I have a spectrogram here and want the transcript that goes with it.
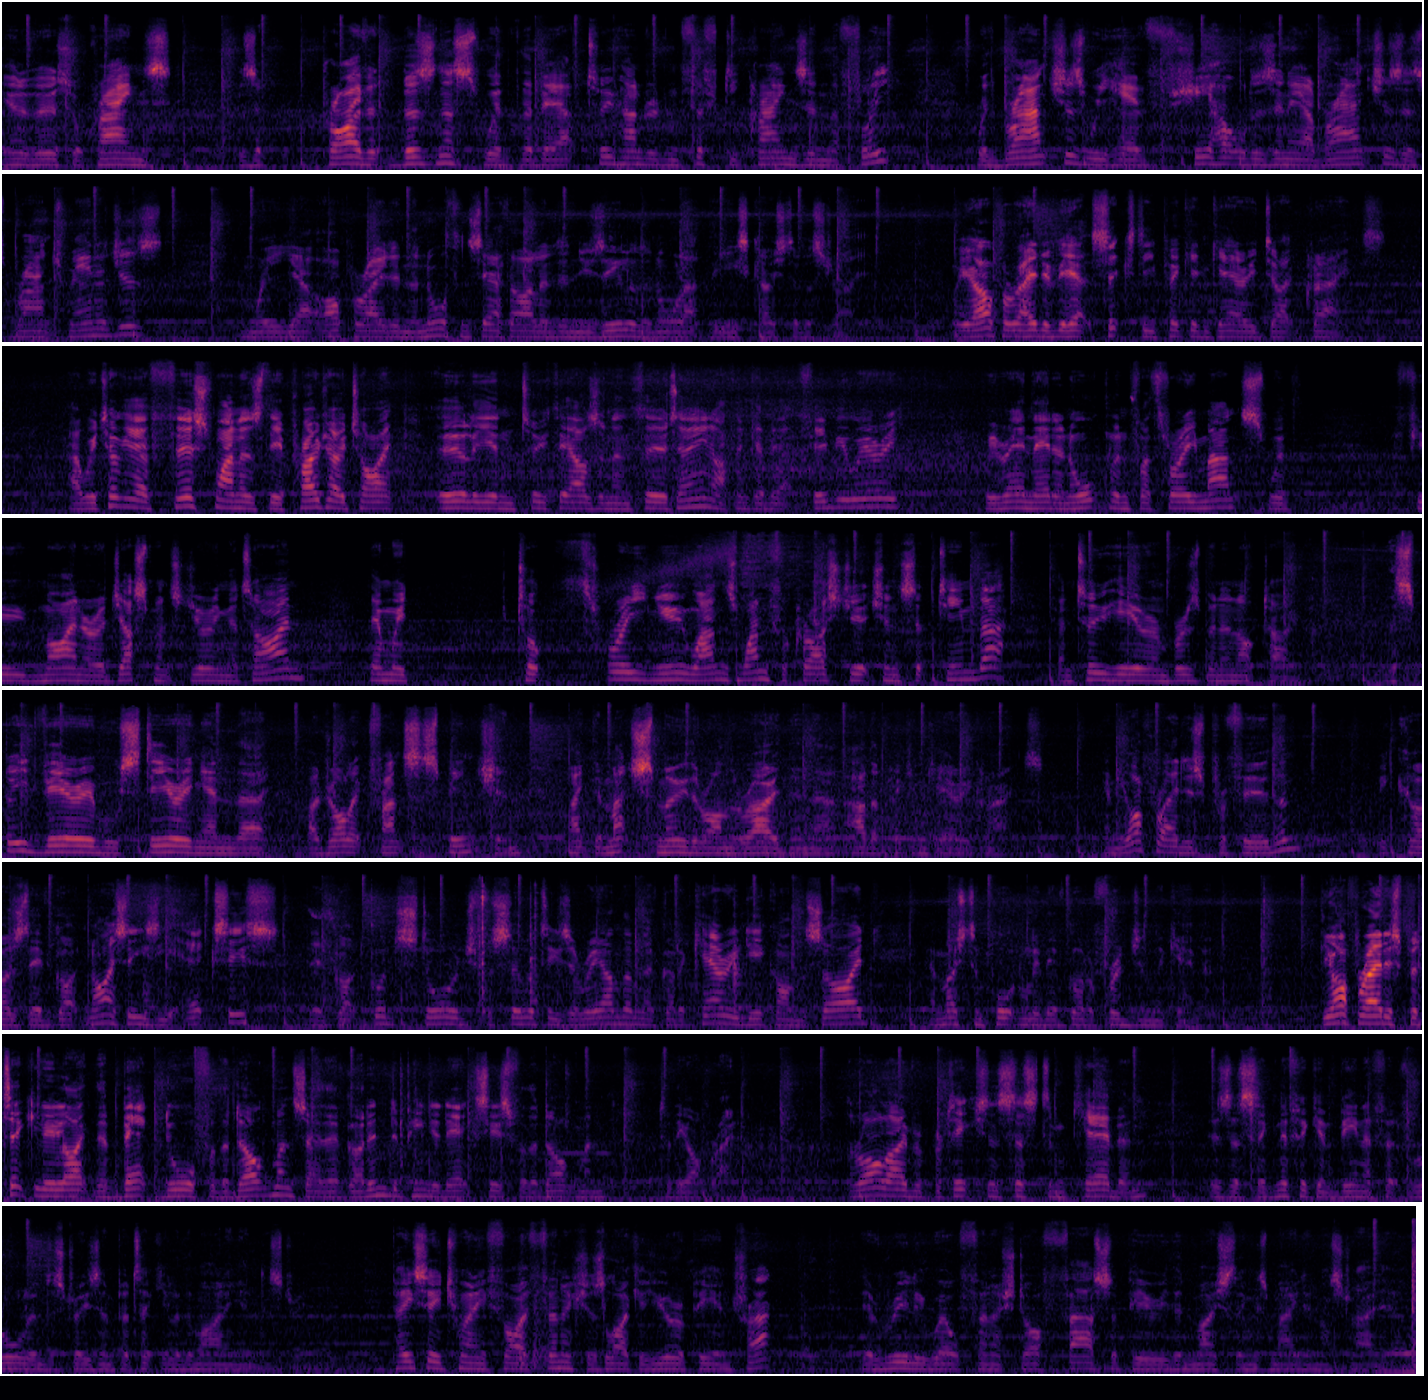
Universal Cranes is a private business with about 250 cranes in the fleet. With branches, we have shareholders in our branches as branch managers, and we uh, operate in the North and South Island in New Zealand and all up the east coast of Australia. We operate about 60 pick and carry type cranes. Uh, we took our first one as their prototype early in 2013, I think about February. We ran that in Auckland for three months with few minor adjustments during the time. Then we took three new ones, one for Christchurch in September and two here in Brisbane in October. The speed variable steering and the hydraulic front suspension make them much smoother on the road than the other pick and carry cranes. And the operators prefer them because they've got nice easy access, they've got good storage facilities around them, they've got a carry deck on the side and most importantly they've got a fridge in the cabin. The operators particularly like the back door for the dogman so they've got independent access for the dogman to the operator. The rollover protection system cabin is a significant benefit for all industries, in particular the mining industry. PC25 finishes like a European truck. They're really well finished off, far superior than most things made in Australia.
